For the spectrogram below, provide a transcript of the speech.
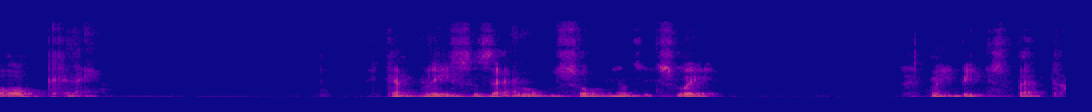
Okay. you can place them also in this way. That maybe is better.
